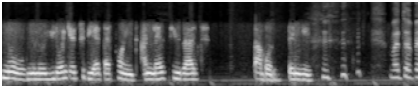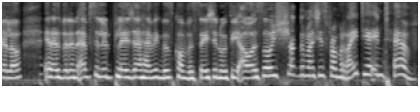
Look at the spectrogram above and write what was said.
No, no, no. You don't get to be at that point unless you that stubborn, then yes. Matapelo, it has been an absolute pleasure having this conversation with you. I was so shocked. I'm like, she's from right here in Tev,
